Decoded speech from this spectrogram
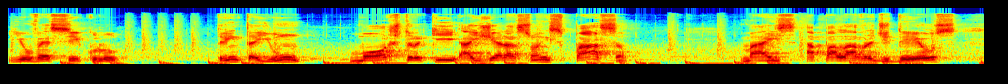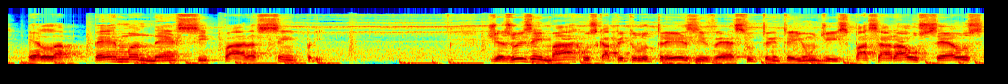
e o versículo 31, mostra que as gerações passam, mas a palavra de Deus, ela permanece para sempre. Jesus em Marcos capítulo 13, verso 31 diz: Passará os céus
